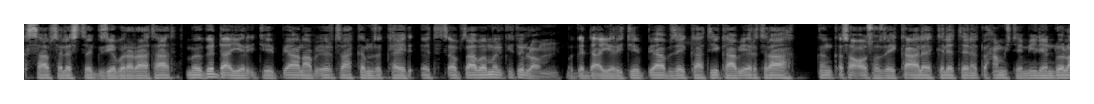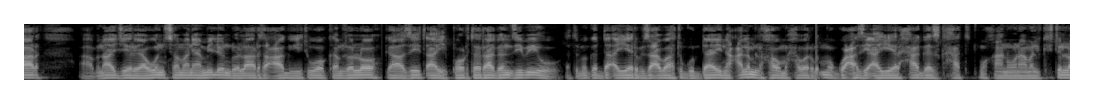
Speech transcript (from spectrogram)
ክሳብ ሰለስተ ግዜ በረራታት መገዲ ኣየር ኢትዮጵያ ናብ ኤርትራ ከምዘካይድ እቲ ጸብጻብ ኣመልኪቱ ኣሎ። መገዲ ኣየር ኢትዮጵያ ብዘይካ'ቲ ካብ ኤርትራ ከንቀሳቕሶ ዘይከኣለ ክልተ ነጥቢ ሓሙሽተ ሚልዮን ዶላር፣ ኣብ ናይጀርያ'ውን ሰማንያ ሚልዮን ዶላር ተዓጊትዎ ከምዘሎ ጋዜጣ ሪፖርተር ኣገንዚቡ'ዩ። እቲ መገዲ ኣየር ብዛዕባ'ቲ ጉዳይ ንዓለምለኻዊ ማሕበር መጓዓዝያ ኣየር ሓገዝ ክሓትት ምዃኑ'ውን ኣመልኪቱ'ሎ።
